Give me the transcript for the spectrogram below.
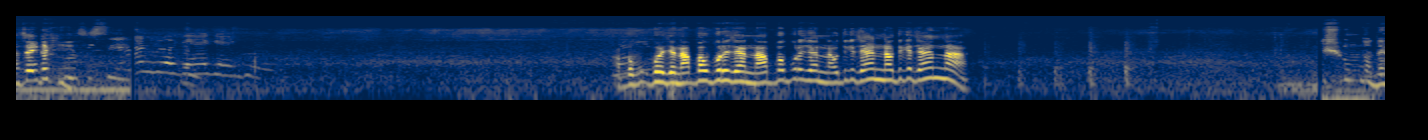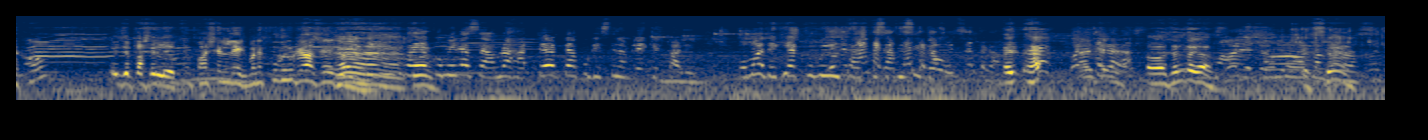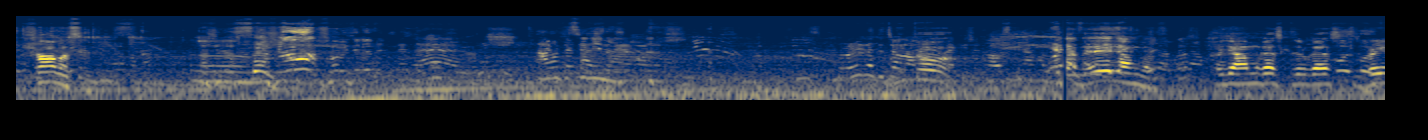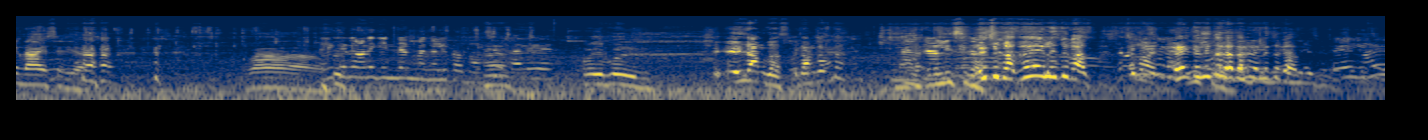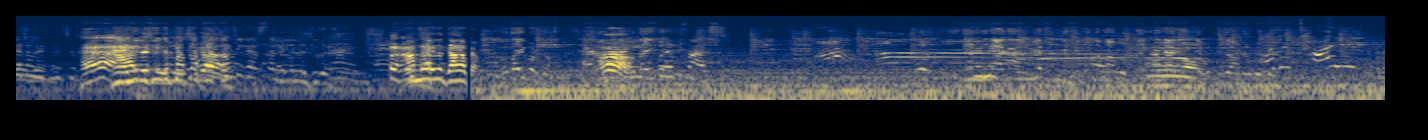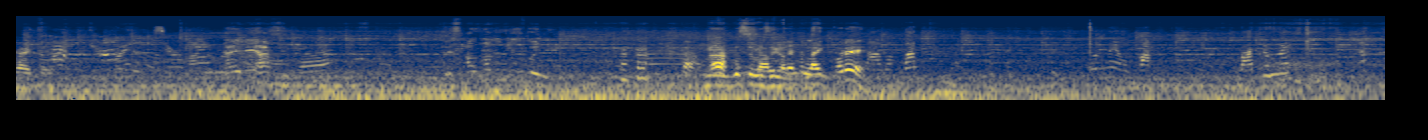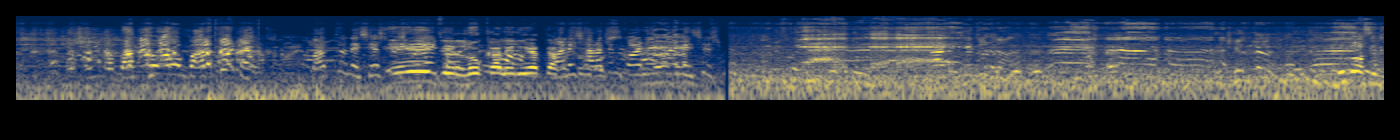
আচ্ছা, এটা কি? আব্বা উপরে যান আব্বা উপরে যান না আব্বা উপরে যান না ওদিকে যান না ওদিকে যান না। সুন্দর দেখো। ওই যে পাশে লেক। পাশের লেক মানে কুমির উঠে আসে হ্যাঁ, হ্যাঁ, হ্যাঁ, কুমির আছে আমরা হাঁটতে হাঁটতে আপু গেছিলাম লেকের পাড়ে। ওমা দেখি এক এই- হ্যাঁ? ও, জলদা গাছ। সব আছে। আমি গাছ। খেজুর গাছ। ভেরি নাইস এরিয়া এইখানে অনেক ইন্ডিয়ান বাঙালি পাবো তাহলে ওই- ওই- এই- এই যে আম গাছ, এটা আম গাছ না? লিচু গাছ। এই লিচু গাছ, এই যে লিচু গাছ, লিচু গাছ। হ্যাঁ, হ্যাঁ, আর এটা এই যে লিচু গাছ, লিচু পাতা, গাছ। আমরা একটু দাঁড়াবো। হ্যাঁ। রাইট না, বুঝতে পারছি। লাইক করে। বাথরুম? নেই বাথরুম শেষ এই যে লোকাল এরিয়াতে মানে সারাদিন কয় নাই কয় নাই শেষ খেজুর আছে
